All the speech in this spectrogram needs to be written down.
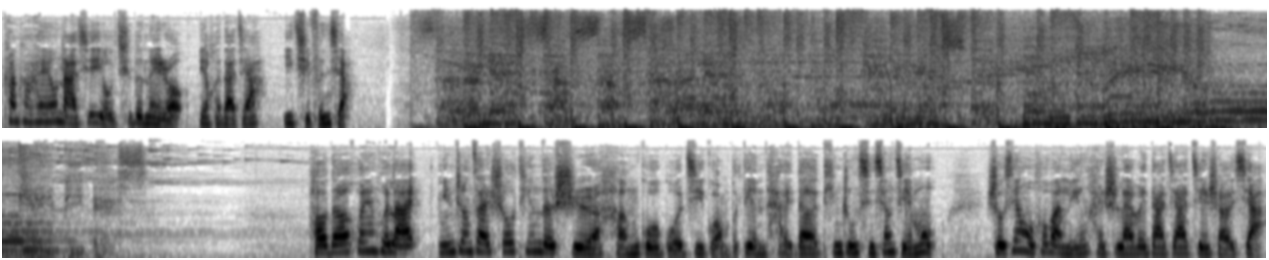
看看还有哪些有趣的内容要和大家一起分享。好的，欢迎回来。您正在收听的是韩国国际广播电台的听众信箱节目。首先，我和婉玲还是来为大家介绍一下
